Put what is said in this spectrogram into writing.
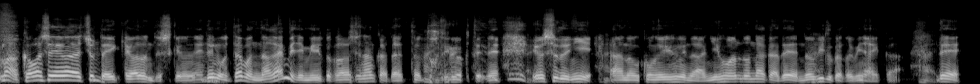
まあ、為替はちょっと影響あるんですけどね、うん。でも多分長い目で見ると、為替なんかだったらどうでもよくてね、はい。要するに、はい。あのこういうふうな日本の中で伸びるか伸びないか、はい。で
